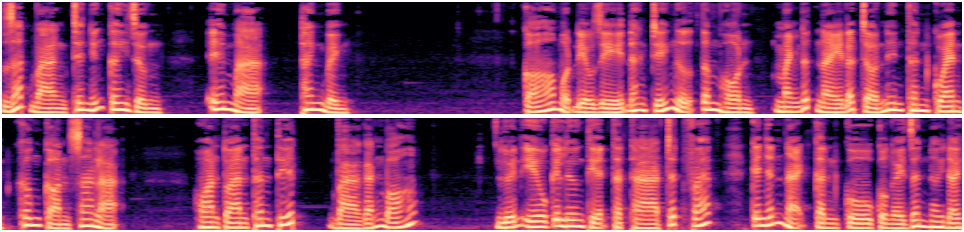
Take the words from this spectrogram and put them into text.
rát vàng trên những cây rừng, êm mạ, thanh bình. Có một điều gì đang chế ngự tâm hồn mảnh đất này đã trở nên thân quen, không còn xa lạ. Hoàn toàn thân thiết và gắn bó. Luyến yêu cái lương thiện thật thà chất phác, cái nhẫn nại cần cù của người dân nơi đây.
